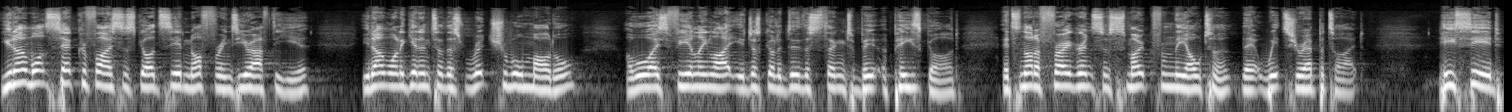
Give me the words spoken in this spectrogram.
You don't want sacrifices, God said, and offerings year after year. You don't want to get into this ritual model of always feeling like you just got to do this thing to be, appease God. It's not a fragrance of smoke from the altar that whets your appetite. He said,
